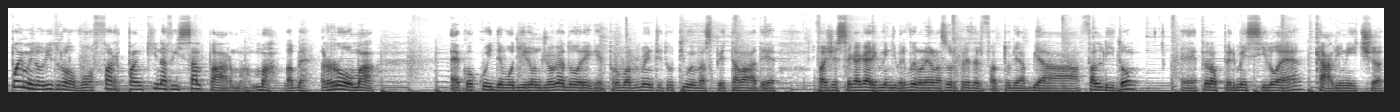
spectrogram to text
poi me lo ritrovo a far panchina fissa al Parma, ma vabbè, Roma. Ecco, qui devo dire un giocatore che probabilmente tutti voi vi aspettavate facesse cagare, quindi per voi non è una sorpresa il fatto che abbia fallito, eh, però per me sì lo è, Kalinic.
